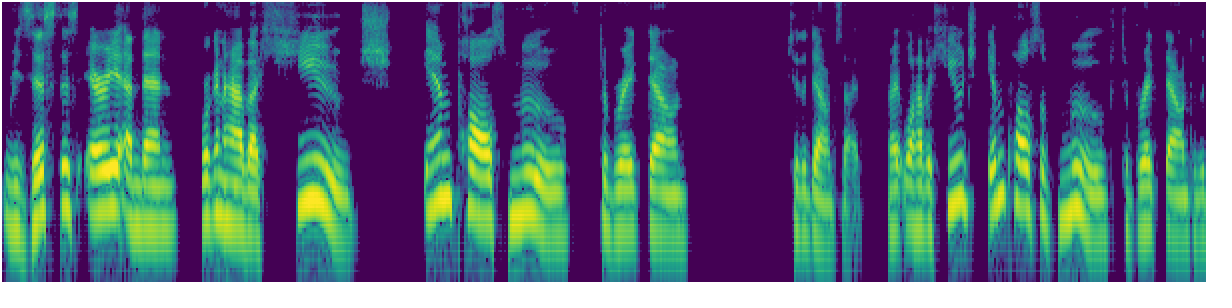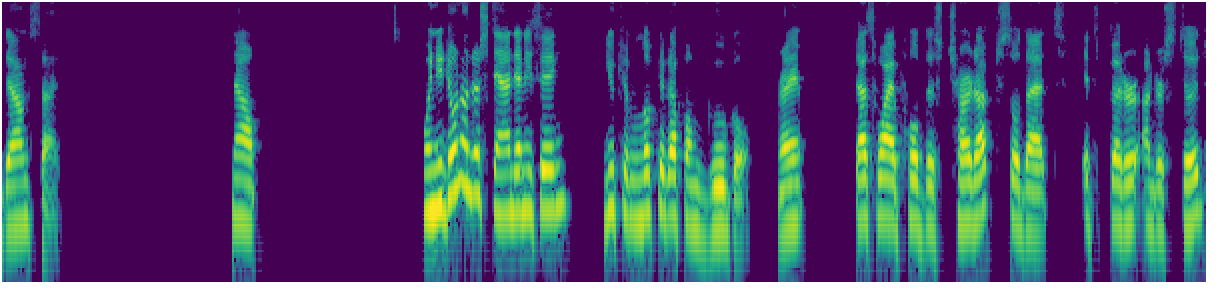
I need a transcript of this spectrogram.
resist this area and then we're going to have a huge impulse move to break down to the downside, right? We'll have a huge impulsive move to break down to the downside. Now, when you don't understand anything, you can look it up on Google, right? That's why I pulled this chart up so that it's better understood.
